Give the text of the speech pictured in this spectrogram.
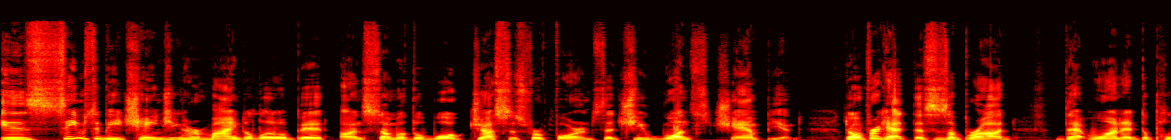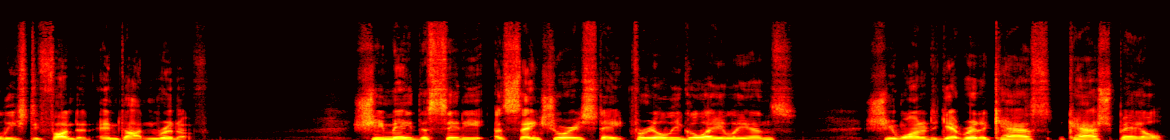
is seems to be changing her mind a little bit on some of the woke justice reforms that she once championed. Don't forget, this is a broad that wanted the police defunded and gotten rid of. She made the city a sanctuary state for illegal aliens. She wanted to get rid of cash, cash bail.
